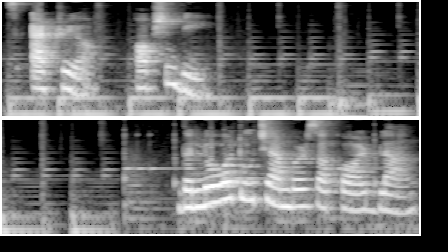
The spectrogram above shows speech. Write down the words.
It's atria. Option B. The lower two chambers are called blank,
